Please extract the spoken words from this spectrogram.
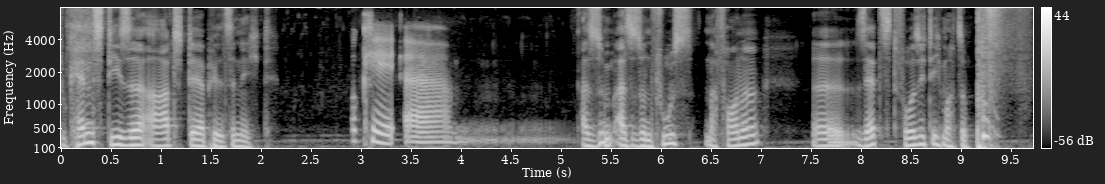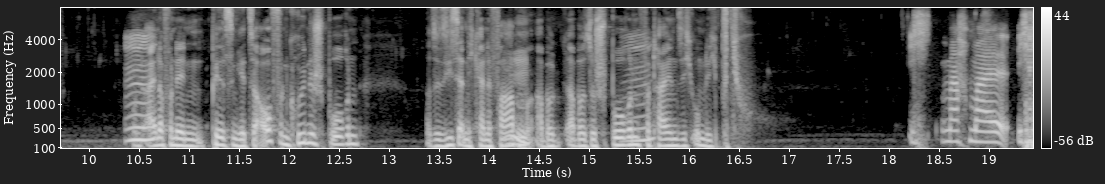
Du kennst diese Art der Pilze nicht. Okay, ähm, Also, so- also so einen Fuß nach vorne äh, setzt, vorsichtig, macht so puff. Und mm, einer von den Pilzen geht so auf und grüne Sporen. Also du siehst ja nicht keine Farben, Mhm. aber, aber so Sporen Mhm. verteilen sich um dich. ich mach mal, ich,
